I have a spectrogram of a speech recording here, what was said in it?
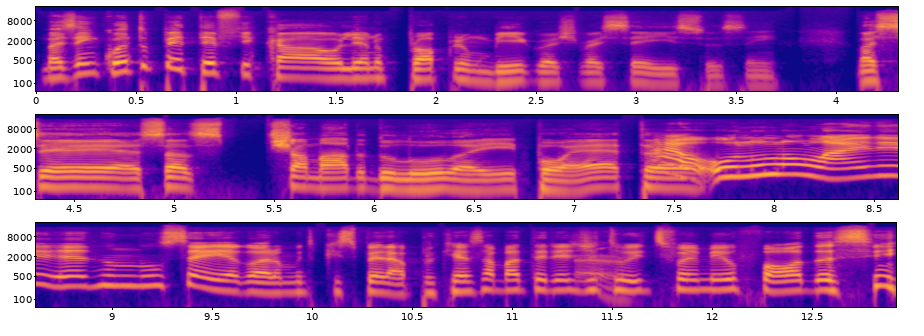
Mas enquanto o PT ficar olhando o próprio umbigo, acho que vai ser isso, assim. Vai ser essas chamadas do Lula aí, poeta. É, o Lula online, eu não não sei agora muito o que esperar, porque essa bateria de É. tweets foi meio foda, assim.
